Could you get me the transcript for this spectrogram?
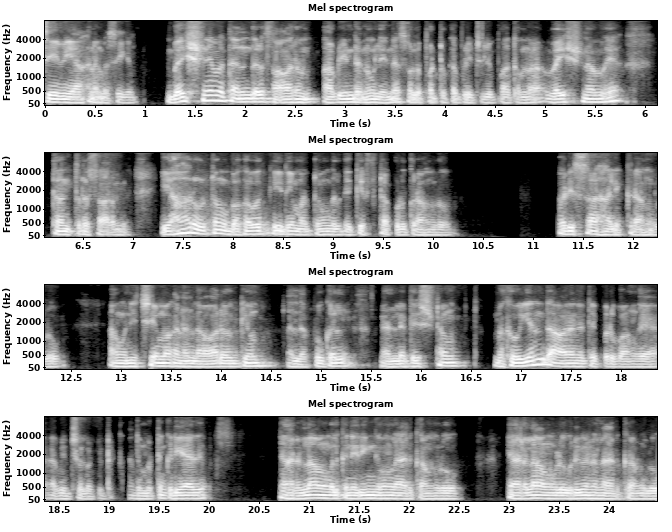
சேவையாக நம்ம செய்யணும் வைஷ்ணவ தந்திர சாரம் அப்படின்ற நூல் என்ன சொல்லப்பட்டிருக்கு அப்படின்னு சொல்லி பார்த்தோம்னா வைஷ்ணவ தந்திர சாரம். யார் ஒருத்தவங்க பகவத்கீதை மற்றவங்களுக்கு கிஃப்டாக கொடுக்குறாங்களோ பரிசாக அளிக்கிறாங்களோ அவங்க நிச்சயமாக நல்ல ஆரோக்கியம் நல்ல புகழ் நல்ல திஷ்டம் மிக உயர்ந்த ஆனந்தத்தை பெறுவாங்க அப்படின்னு சொல்லப்பட்டிருக்கு. அது மட்டும் கிடையாது. யாரெல்லாம் அவங்களுக்கு நெருங்கியவங்களா இருக்காங்களோ யாரெல்லாம் அவங்களோட உறவினர்களாக இருக்காங்களோ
